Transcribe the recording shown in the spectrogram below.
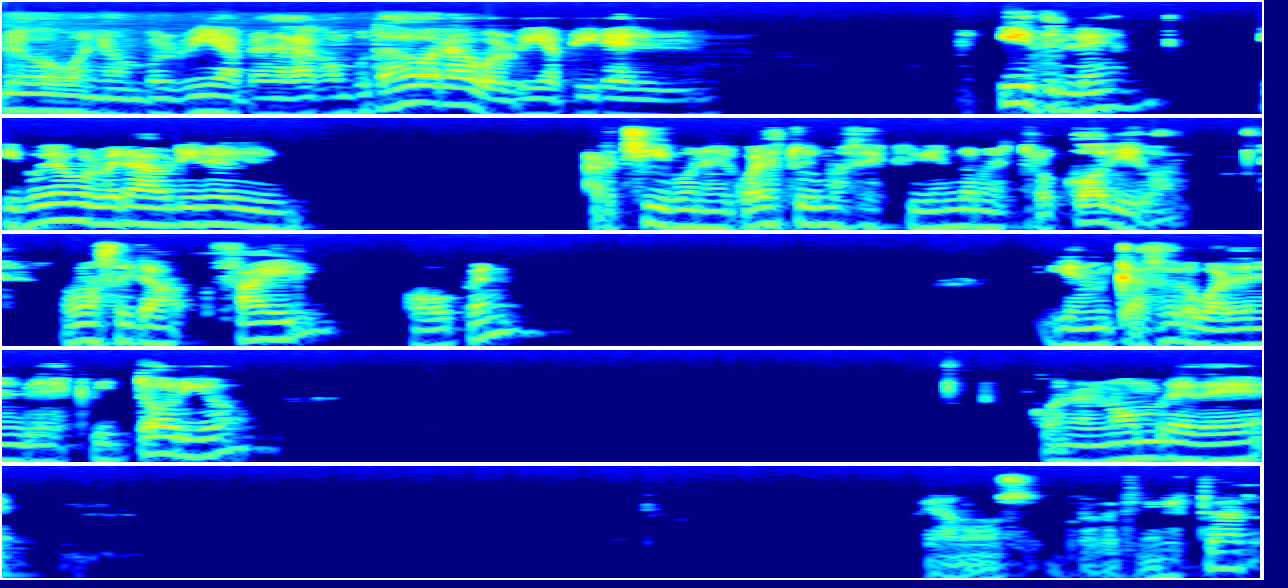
Luego, bueno, volví a prender la computadora, volví a abrir el idle y voy a volver a abrir el archivo en el cual estuvimos escribiendo nuestro código. Vamos a ir a File, Open, y en mi caso lo guardé en el escritorio con el nombre de veamos por acá tiene que estar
